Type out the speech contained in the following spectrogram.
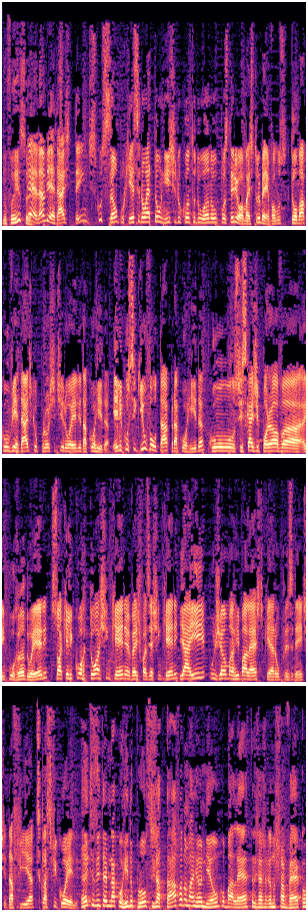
Não foi isso? É, na verdade tem discussão, porque esse não é tão nítido quanto do ano posterior, mas tudo bem, vamos tomar como verdade que o Prost tirou ele da corrida. Ele conseguiu voltar pra corrida, com os fiscais de prova empurrando ele, só que ele cortou a chicane ao invés de fazer a chicane, e aí o Jean-Marie Balestre, que era o presidente da FIA, desclassificou ele. Antes de terminar a corrida, o Prost já tava numa reunião com o Balestre, já jogando chaveco.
